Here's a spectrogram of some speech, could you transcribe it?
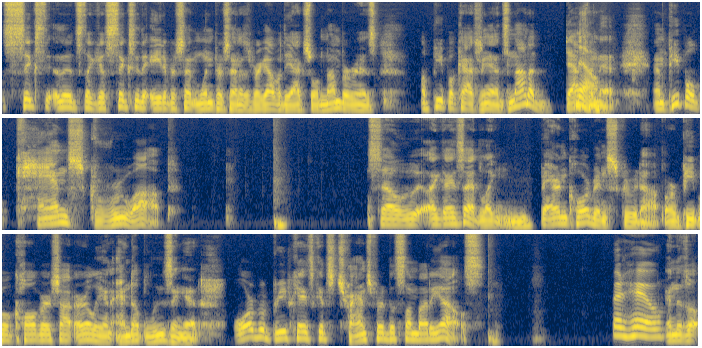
sixty. It's like a sixty to eighty percent win percentage. I forgot what the actual number is of people cashing in. It's not a definite, and people can screw up. So, like I said, like Baron Corbin screwed up, or people call their shot early and end up losing it, or the briefcase gets transferred to somebody else. But who? And there's a,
